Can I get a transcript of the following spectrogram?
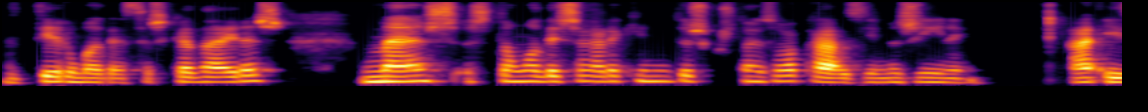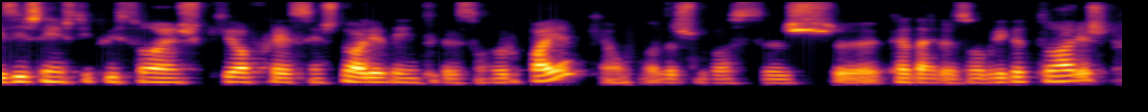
de ter uma dessas cadeiras, mas estão a deixar aqui muitas questões ao caso. Imaginem, há, existem instituições que oferecem História da Integração Europeia, que é uma das vossas uh, cadeiras obrigatórias, que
